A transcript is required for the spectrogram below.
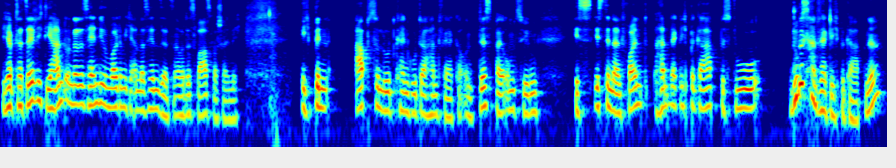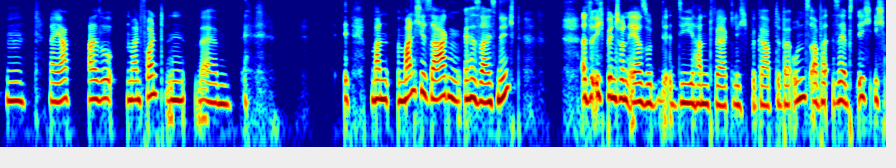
Ich habe tatsächlich die Hand unter das Handy und wollte mich anders hinsetzen, aber das war es wahrscheinlich. Ich bin absolut kein guter Handwerker und das bei Umzügen. Ist, ist denn dein Freund handwerklich begabt? Bist du. Du bist handwerklich begabt, ne? Naja, also mein Freund, ähm, man, manche sagen, er sei es nicht. Also ich bin schon eher so die handwerklich Begabte bei uns, aber selbst ich, ich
